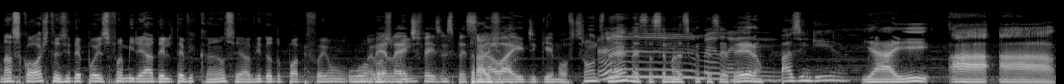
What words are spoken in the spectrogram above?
nas costas e depois o familiar dele teve câncer. A vida do Pop foi um, O Omelete fez um especial trágico. aí de Game of Thrones, né? Ah, Nessas semanas que antecederam. Bazingueiro. E aí, a, a,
